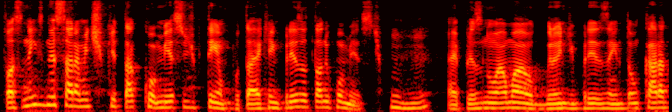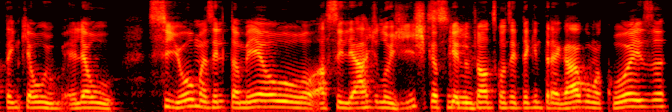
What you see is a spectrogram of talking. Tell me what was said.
Falo assim, nem necessariamente porque tá começo de tempo, tá? É que a empresa tá no começo. Tipo, Uhum. a empresa não é uma grande empresa, então o cara tem que é o, ele é o CEO, mas ele também é o auxiliar de logística, porque Sim. no final das contas ele tem que entregar alguma coisa.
